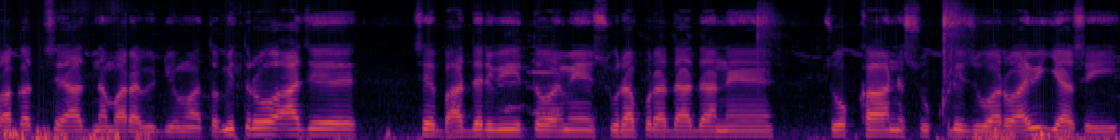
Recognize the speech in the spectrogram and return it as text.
સ્વાગત છે આજના મારા વિડીયોમાં. તો મિત્રો, આજે છે ભાદરવી, તો અમે સુરાપુરા દાદાને ચોખા અને સુખડી જુવારો આવી ગયા છે.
